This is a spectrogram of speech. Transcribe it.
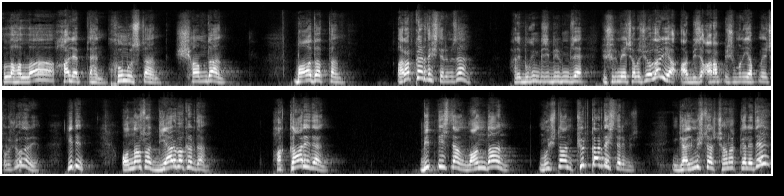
Allah Allah Halep'ten, Humus'tan, Şam'dan, Bağdat'tan Arap kardeşlerimiz ha. Hani bugün bizi birbirimize düşürmeye çalışıyorlar ya, bizi Arap düşmanı yapmaya çalışıyorlar ya. Gidin. Ondan sonra Diyarbakır'dan, Hakkari'den, Bitlis'ten, Van'dan, Muş'tan Kürt kardeşlerimiz gelmişler Çanakkale'de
